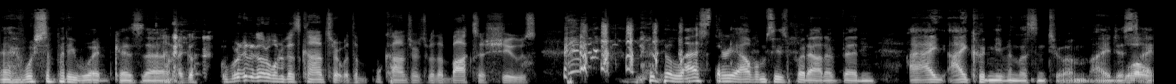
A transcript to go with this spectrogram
i wish somebody would because uh go- we're gonna go to one of his concert with a concerts with a box of shoes the last three albums he's put out have been i i couldn't even listen to him i just Whoa. I,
